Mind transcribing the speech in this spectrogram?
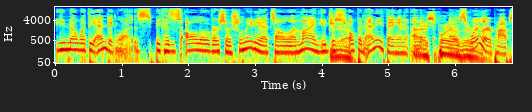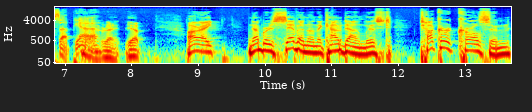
You know what the ending was because it's all over social media. It's all online. You just Yeah. open anything and a, a everything. spoiler pops up. Yeah. Yeah, right. Yep. All right. Number seven on the countdown list Tucker Carlson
